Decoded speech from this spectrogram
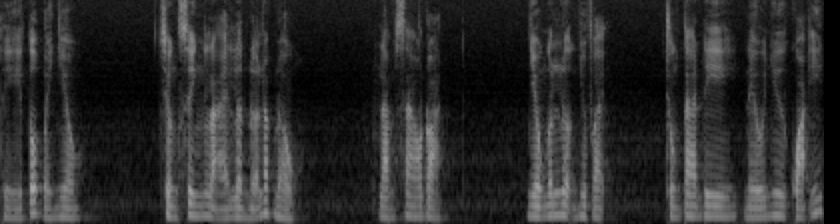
Thì tốt bấy nhiêu. Trường sinh lại lần nữa lắc đầu, Làm sao đoạt? Nhiều ngân lượng như vậy, Chúng ta đi nếu như quá ít,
